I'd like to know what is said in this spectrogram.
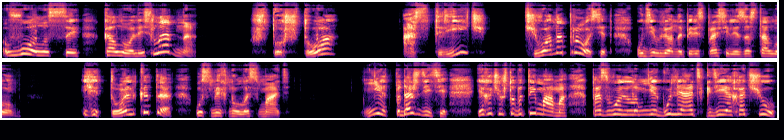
волосы кололись, ладно?» «Что-что? Остричь? Чего она просит?» — удивленно переспросили за столом. «И только-то?» — усмехнулась мать. «Нет, подождите. Я хочу, чтобы ты, мама, позволила мне гулять, где я хочу,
